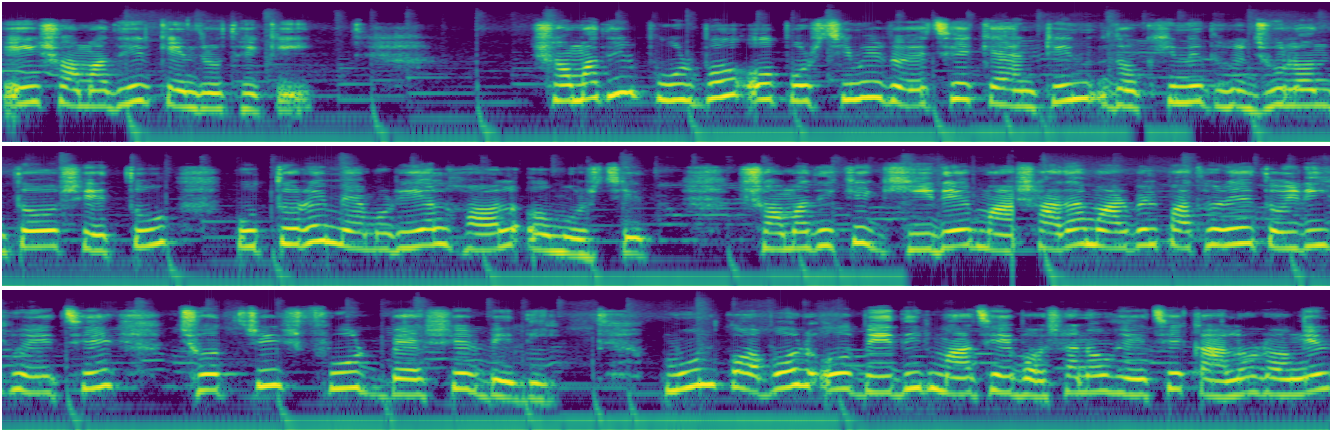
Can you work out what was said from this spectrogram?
এই সমাধির কেন্দ্র থেকেই। সমাধির পূর্ব ও পশ্চিমে রয়েছে ক্যান্টিন, দক্ষিণে ঝুলন্ত সেতু, উত্তরে মেমোরিয়াল হল ও মসজিদ। সমাধিকে ঘিরে সাদা মার্বেল পাথরে তৈরি হয়েছে ছত্রিশ ফুট ব্যাসের বেদি। মূল কবর ও বেদির মাঝে বসানো হয়েছে কালো রঙের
